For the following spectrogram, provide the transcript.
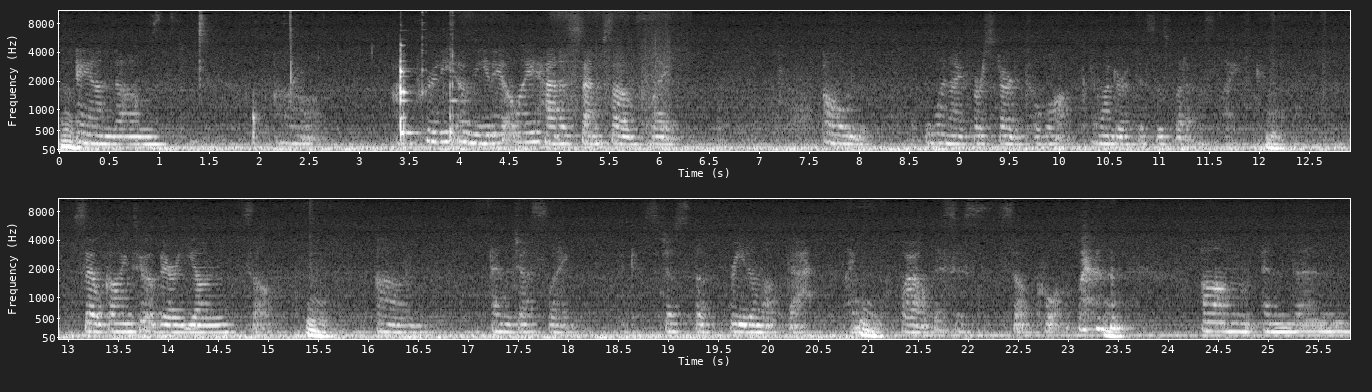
Hmm. and um, pretty immediately had a sense of like, oh, when I first started to walk, I wonder if this is what it was like. Mm. So going to a very young self, Mm. um, and just like, it's just the freedom of that. Like, Mm. wow, this is so cool. Mm. um, and then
